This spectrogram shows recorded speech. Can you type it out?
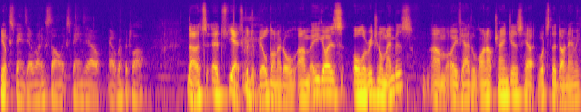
Yep. Expands our writing style, expands our our repertoire. No, it's it's yeah, it's good to build on it all. Um, are you guys all original members? Um, or if you had lineup changes, how what's the dynamic?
